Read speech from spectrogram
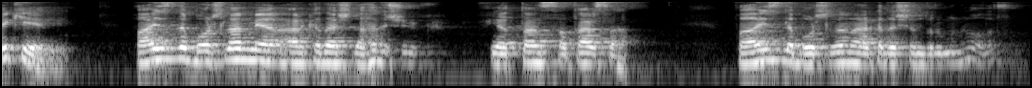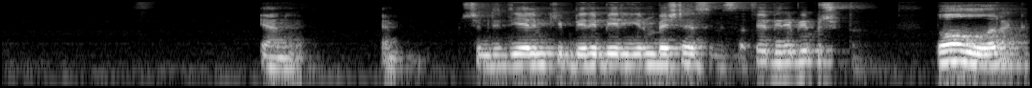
Peki faizle borçlanmayan arkadaş daha düşük fiyattan satarsa faizle borçlanan arkadaşın durumu ne olur? Yani, yani şimdi diyelim ki biri 1.25'ten simit satıyor, biri 1.5'tan. Doğal olarak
